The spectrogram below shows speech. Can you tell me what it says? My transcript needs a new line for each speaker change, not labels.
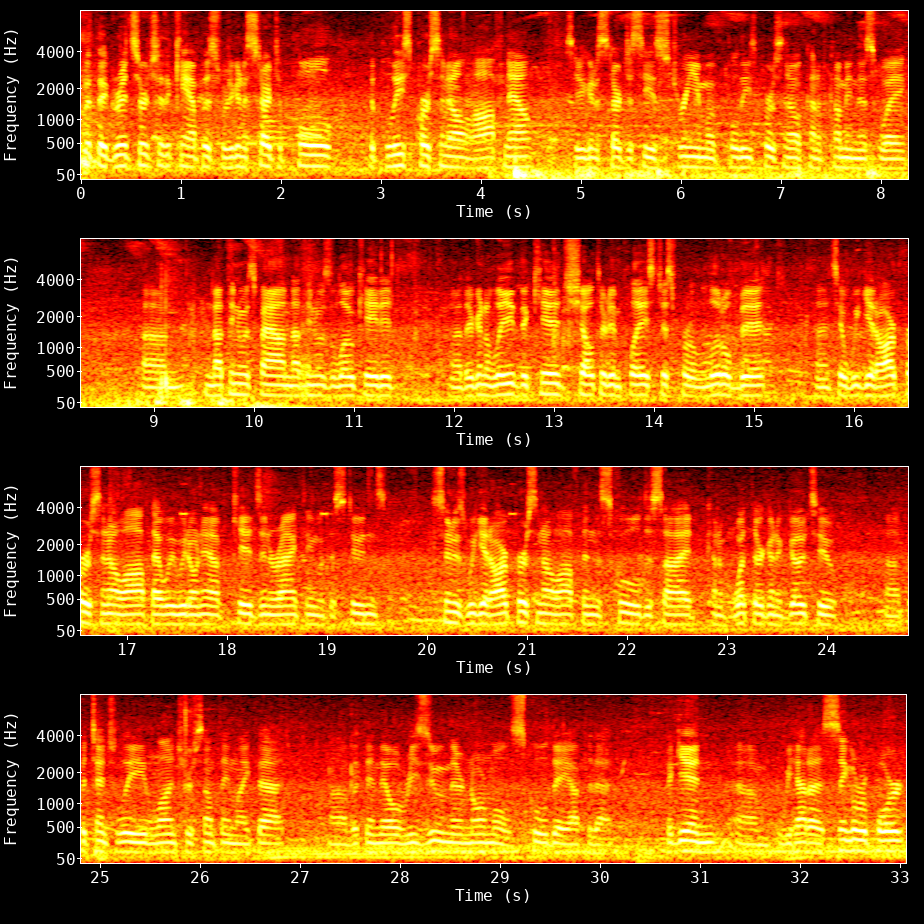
with the grid search of the campus. We're going to start to pull the police personnel off now. So you're going to start to see a stream of police personnel kind of coming this way. Um, nothing was found, nothing was located. Uh, they're going to leave the kids sheltered in place just for a little bit until we get our personnel off. That way we don't have kids interacting with the students. As soon as we get our personnel off, then the school decide kind of what they're going to go to, uh, potentially lunch or something like that. Uh, but then they'll resume their normal school day after that. Again, um, we had a single report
